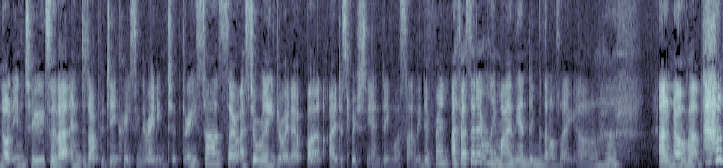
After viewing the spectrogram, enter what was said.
not into so that ended up decreasing the rating to three stars so I still really enjoyed it but I just wish the ending was slightly different. At first I didn't really mind the ending but then I was like uh I don't know about that.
